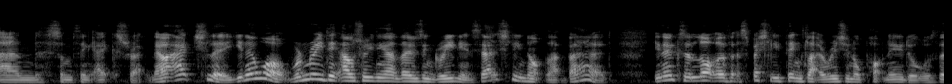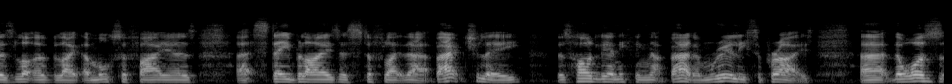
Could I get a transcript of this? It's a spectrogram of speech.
and something extract. Now, actually, you know what? When reading, I was reading out those ingredients. It's actually not that bad. You know, because a lot of, especially things like original pot noodles, there's a lot of like emulsifiers, uh, stabilizers, stuff like that. But actually, there's hardly anything that bad. I'm really surprised. Uh, there was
